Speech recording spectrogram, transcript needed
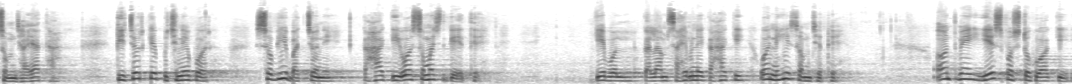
समझाया था। टीचर के पूछने पर सभी बच्चों ने कहा कि वह समझ गए थे। केवल कलाम साहब ने कहा कि वह नहीं समझे थे। अंत में ये स्पष्ट हुआ कि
